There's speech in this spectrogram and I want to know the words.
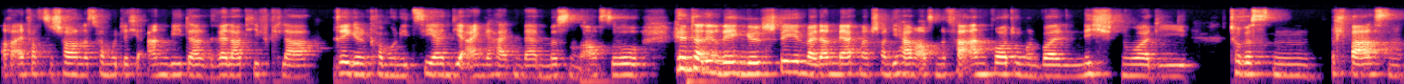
auch einfach zu schauen, dass vermutlich Anbieter relativ klar Regeln kommunizieren, die eingehalten werden müssen, auch so hinter den Regeln stehen, weil dann merkt man schon, die haben auch so eine Verantwortung und wollen nicht nur die Touristen bespaßen.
